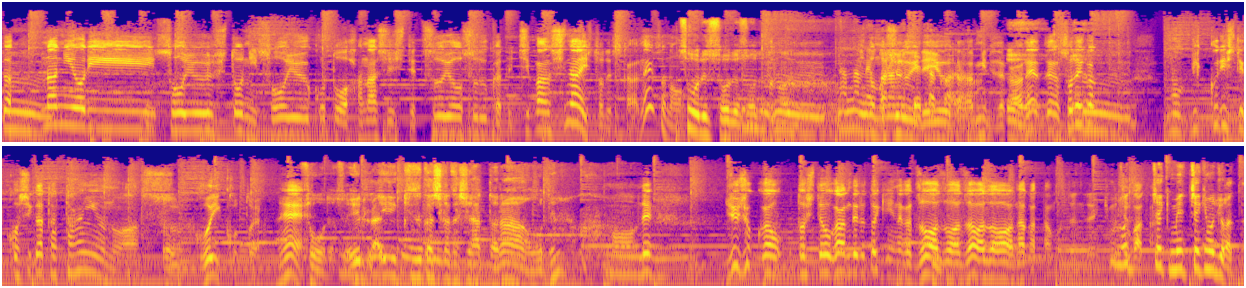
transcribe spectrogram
だうん何よりそういう人にそういうことを話して通用するかって一番しない人ですからねそのうん。そうです、そうです、そうです。うん斜め人の種類で言うたから見てたからね、うんでそれがもうんうびっくりして腰が立たんいうのはすごいことやね、そうです。えらい気づかし方しはったな、思ってね。うんで住職がとして拝んでる時になんかゾワゾワざわざわはなかったもん全然。気持ちめっよかった。ちゃ、めっちゃ気持ちよかった。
